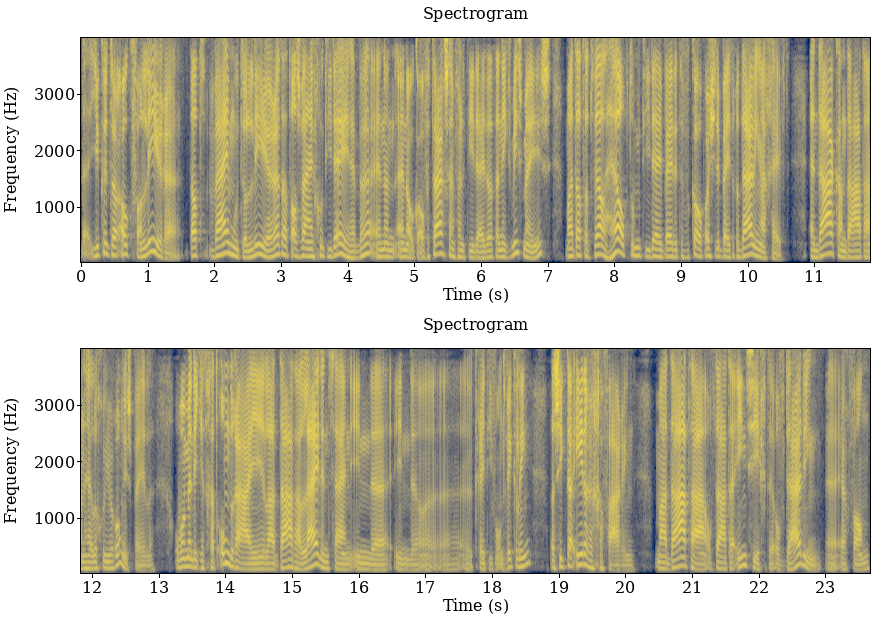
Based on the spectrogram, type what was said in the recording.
eh, je kunt er ook van leren. Dat wij moeten leren dat als wij een goed idee hebben en, en ook overtuigd zijn van het idee dat er niks mis mee is, maar dat het wel helpt om het idee beter te verkopen als je er betere duiding aan geeft. En daar kan data een hele goede rol in spelen. Op het moment dat je het gaat omdraaien en je laat data leidend zijn in de, in de eh, creatieve ontwikkeling, dan zie ik daar eerder een gevaar in. Maar data of data-inzichten of duiding eh, ervan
